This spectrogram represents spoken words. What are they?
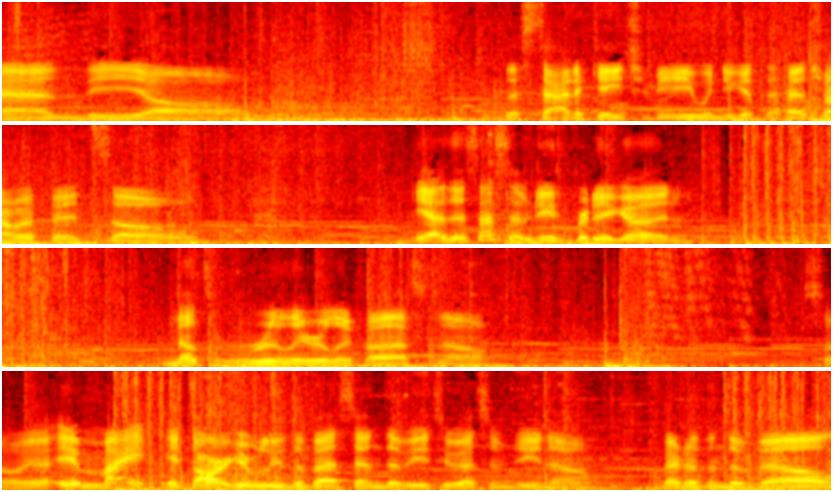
and the um, the static HV when you get the headshot with it, so... Yeah, this SMG is pretty good. It melts really, really fast now. So it, it might, it's arguably the best MW2 SMG now. Better than the Vel.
